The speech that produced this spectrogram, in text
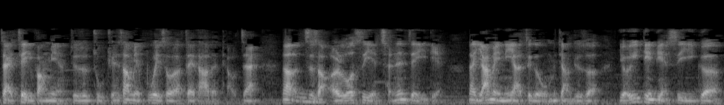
在这一方面，就是主权上面不会受到再大的挑战。那至少俄罗斯也承认这一点。那亚美尼亚这个我们讲就是说。有一点点是一个，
